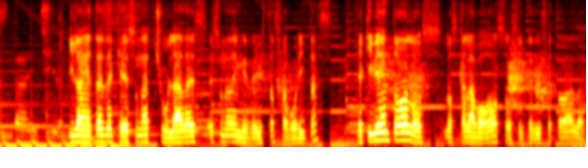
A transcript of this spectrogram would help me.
Está bien chido. Y la neta es de que es una chulada, es, es una de mis revistas favoritas. Y aquí vienen todos los, los calabozos y te dice todas las...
